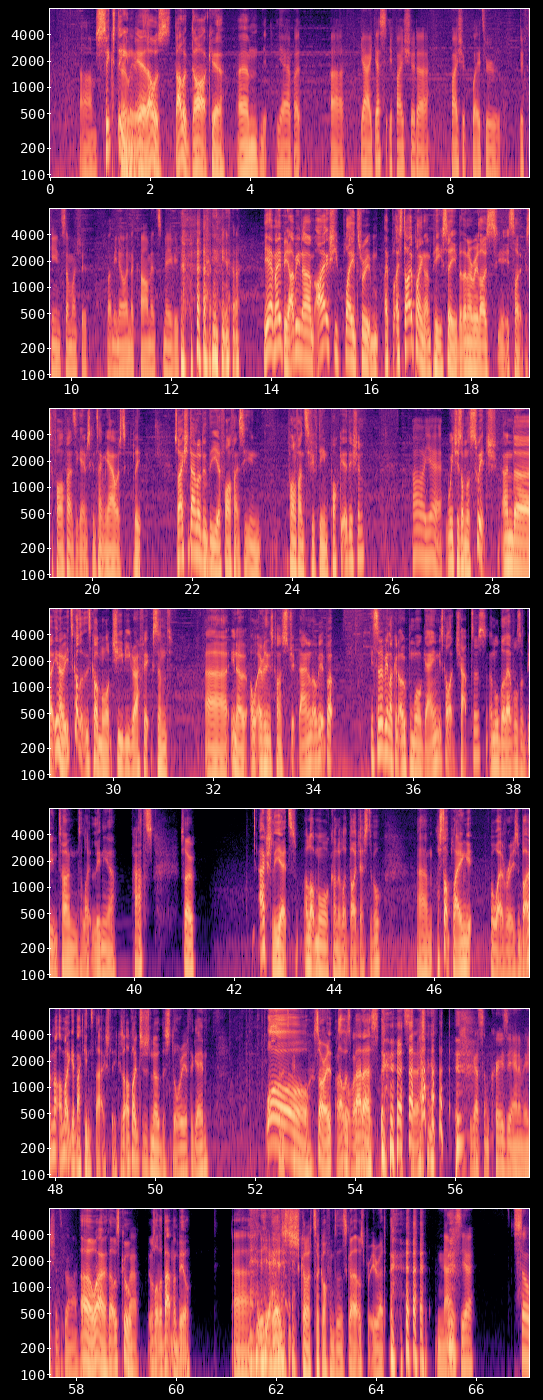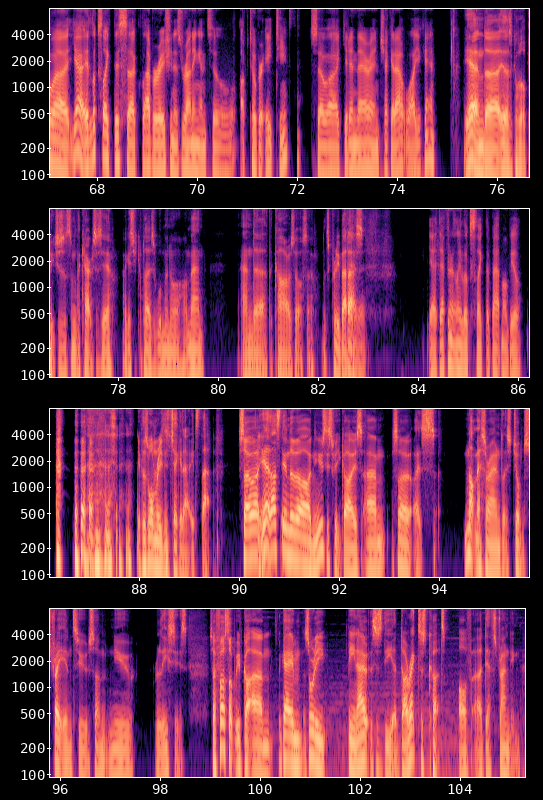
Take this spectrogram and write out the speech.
Um, 16 earlier yeah that was that looked dark yeah um yeah, but uh, yeah, I guess if I should uh, if I should play through 15, someone should let me know in the comments, maybe. you know? Yeah maybe. I mean um i actually played through I, I started playing it on pc but then i realized it's like it's a final fantasy game it's going to take me hours to complete. So i actually downloaded the uh, final fantasy final fantasy 15 pocket edition. Oh yeah, which is on the switch and uh you know it's got this kind of more chibi graphics and uh you know all, everything's kind of stripped down a little bit but instead of being like an open world game it's got like chapters and all the levels have been turned into like linear paths. So actually yeah it's a lot more kind of like digestible um i stopped playing it for whatever reason but i might, I might get back into that actually because i'd like to just know the story of the game whoa sorry that Oh, was wow. badass it's, uh, you got some crazy animations going on. oh wow that was cool Wow. it was like the batmobile uh yeah, yeah, just, just kind of took off into the sky. That was pretty rad. nice. Yeah. So uh, yeah, it looks like this uh, collaboration is running until October 18th. So uh, get in there and check it out while you can. yeah, and uh, yeah, there's a couple of pictures of some of the characters here. I guess you can play as a woman or a man, and uh, the car as well. So looks pretty Yeah, badass. yeah, it definitely looks like the Batmobile. if there's one reason to check it out, it's that. So uh, yeah. Yeah. that's the end of our news this week, guys. Um, so let's not mess around. Let's jump straight into some new releases. So first up, we've got um, a game that's already been out. This is the uh, director's cut of uh, Death Stranding.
